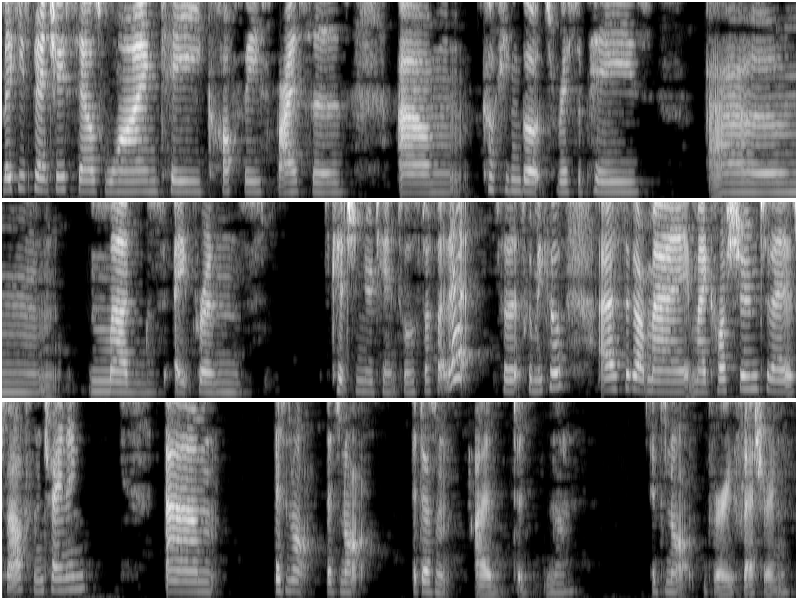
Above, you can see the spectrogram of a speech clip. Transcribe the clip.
Mickey's Pantry sells wine, tea, coffee, spices, um, cooking books, recipes, um, mugs, aprons, kitchen utensils, stuff like that. So that's gonna be cool. I also got my my costume today as well from training. Um, it's not it's not it doesn't I no it's not very flattering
